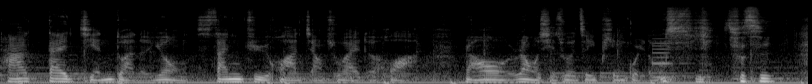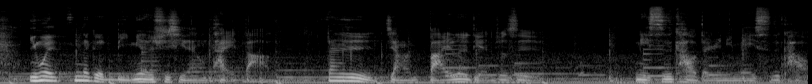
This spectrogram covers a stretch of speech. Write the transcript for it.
他带简短的用三句话讲出来的话，然后让我写出了这一篇鬼东西，就是因为那个里面的讯息量太大了。但是讲白了点，就是你思考等于你没思考，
